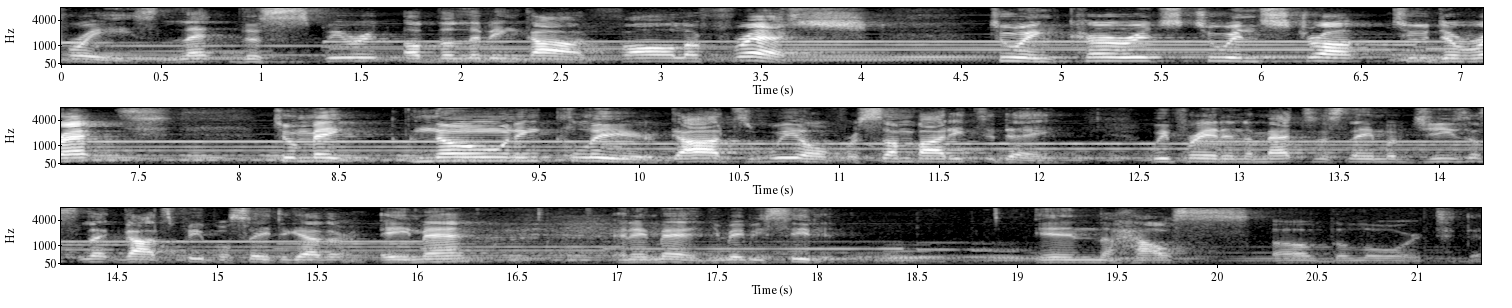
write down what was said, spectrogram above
praised. Let the Spirit of the living God fall afresh to encourage, to instruct, to direct, to make known and clear God's will for somebody today. We pray it in the matchless name of Jesus. Let God's people say together, Amen and Amen. You may be seated in the house of the Lord today.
